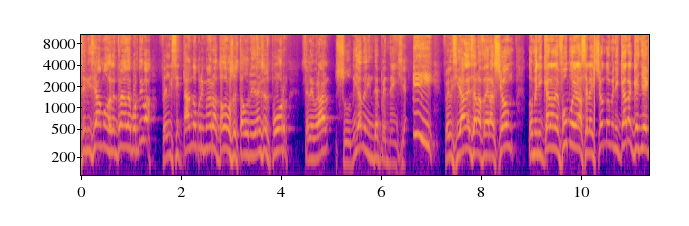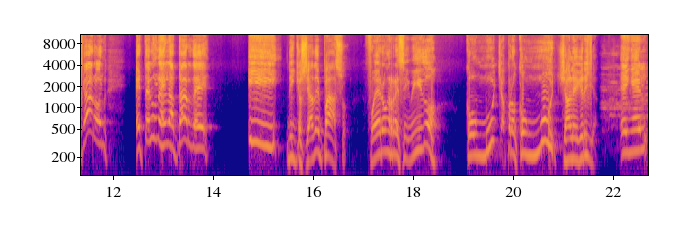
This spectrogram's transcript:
Iniciamos la entrega deportiva felicitando primero a todos los estadounidenses por celebrar su Día de la Independencia. Y felicidades a la Federación Dominicana de Fútbol y a la Selección Dominicana que llegaron este lunes en la tarde y, dicho sea de paso, fueron recibidos con mucha, pero con mucha alegría en el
